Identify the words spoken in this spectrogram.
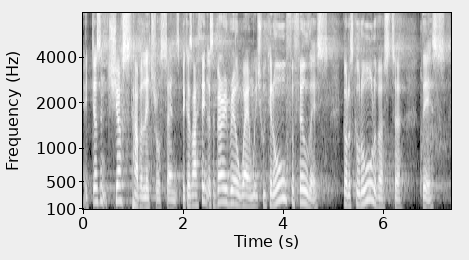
it doesn't just have a literal sense, because I think there's a very real way in which we can all fulfill this. God has called all of us to this.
